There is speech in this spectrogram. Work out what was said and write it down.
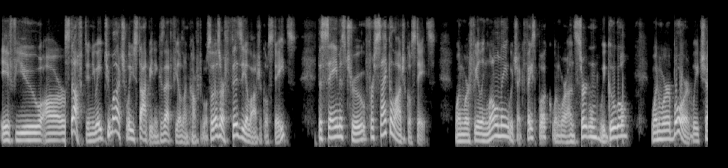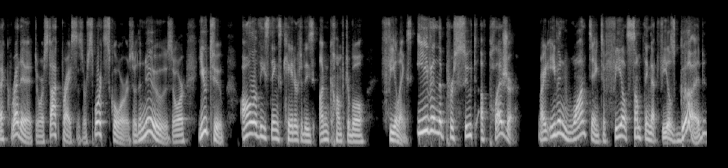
If you are stuffed and you ate too much, well, you stop eating because that feels uncomfortable. So, those are physiological states. The same is true for psychological states. When we're feeling lonely, we check Facebook. When we're uncertain, we Google. When we're bored, we check Reddit or stock prices or sports scores or the news or YouTube. All of these things cater to these uncomfortable feelings. Even the pursuit of pleasure, right? Even wanting to feel something that feels good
